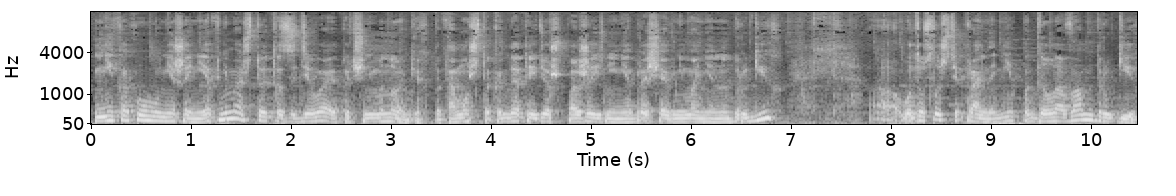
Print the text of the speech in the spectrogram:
Никакого унижения. Я понимаю, что это задевает очень многих, потому что когда ты идешь по жизни, не обращая внимания на других, а, вот услышите правильно, не по головам других,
